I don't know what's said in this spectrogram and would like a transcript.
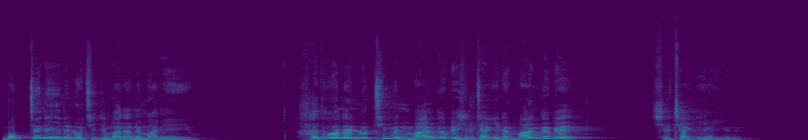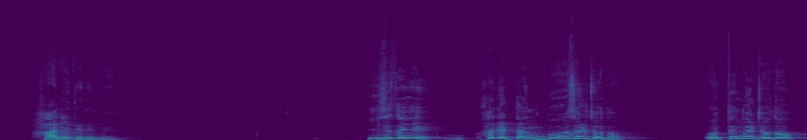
목전의 일을 놓치지 말라는 말이에요. 하도 하나를 놓치면 만급의 실착이라 만급의 실착이야 이거는 한이 되는 거예요. 이 세상에 하늘 땅 무엇을 줘도 어떤 걸 줘도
